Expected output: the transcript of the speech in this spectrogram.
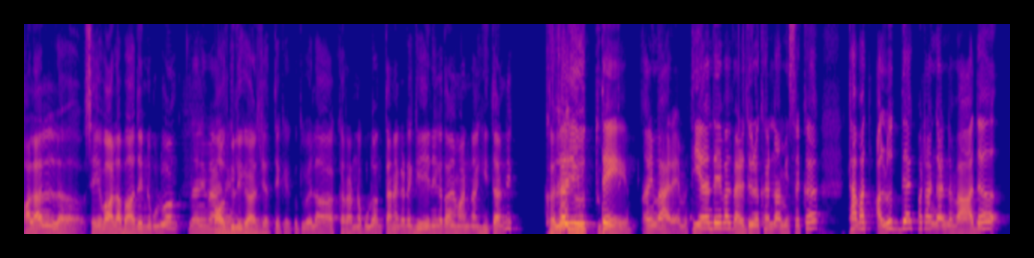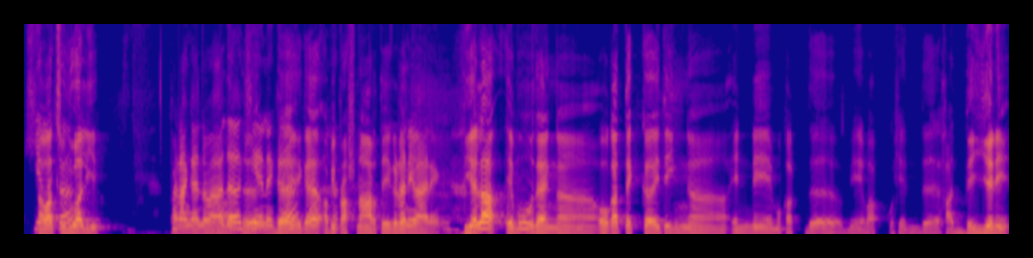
පලල් සේවා ලබා දෙන්න පුළුවන්. පෞද්ගලිකාශයත් එක එකතු වෙලා කරන්න පුළුවන් තැනකට ගේන එක තම මන්නන් හිතන්නේ කළ යුත්තේ. අනිවාරයම තියන දේවල් වැරදින කරන මිසක තවත් අලුද්දයක් පටන්ගන්න වාද තවත් සුදුවලියෙක් පටන්ගන්නවාද කියන එක? ඒක අපි ප්‍රශ්නාර්ථයකට අනිවාරෙන් තියලා එමු. දැන් ඕකත් එක්ක ඉතිං එන්නේ මොකක්ද? මේවා කොහෙන්ද හත් දෙයනේ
